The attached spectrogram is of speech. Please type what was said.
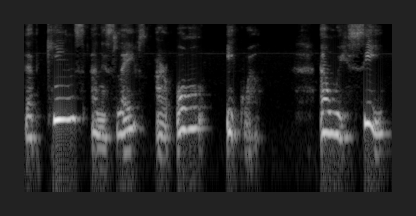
that kings and slaves are all equal. And we see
